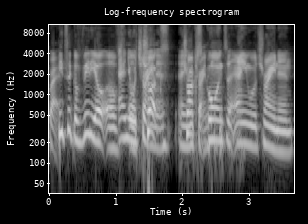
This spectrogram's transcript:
Right. He took a video of, Annual of training. trucks, Annual trucks training. going to annual training.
